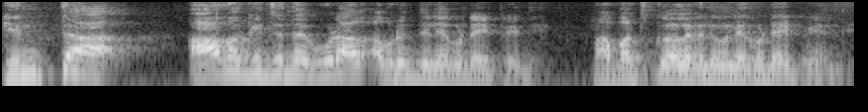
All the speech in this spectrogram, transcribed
ఇంత ఆవగించద కూడా అభివృద్ధి లేకుండా అయిపోయింది. మా బతుకులలో వెలుగు లేకుండా అయిపోయింది.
